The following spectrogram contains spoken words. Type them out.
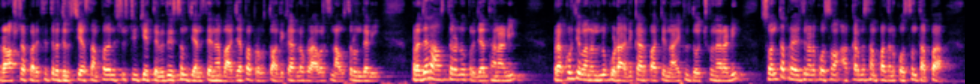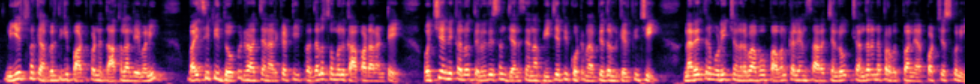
రాష్ట్ర పరిస్థితుల దృష్ట్యా సంపదను సృష్టించే తెలుగుదేశం జనసేన భాజపా ప్రభుత్వం అధికారంలోకి రావాల్సిన అవసరం ఉందని ప్రజల ఆస్తులను ప్రజాధనాన్ని ప్రకృతి వనరులను కూడా అధికార పార్టీ నాయకులు దోచుకున్నారని సొంత ప్రయోజనాల కోసం అక్రమ సంపాదన కోసం తప్ప నియోజకవర్గ అభివృద్ధికి పాటుపడిన దాఖలాలు లేవని వైసీపీ దోపిడీ రాజ్యాన్ని అరికట్టి ప్రజల సొమ్మును కాపాడాలంటే వచ్చే ఎన్నికల్లో తెలుగుదేశం జనసేన బీజేపీ కూటమి అభ్యర్థులను గెలిపించి నరేంద్ర మోడీ చంద్రబాబు పవన్ కళ్యాణ్ సారథ్యంలో చంద్రన్న ప్రభుత్వాన్ని ఏర్పాటు చేసుకుని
